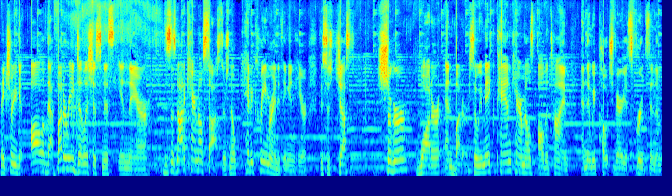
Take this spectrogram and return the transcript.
Make sure you get all of that buttery deliciousness in there. This is not a caramel sauce. There's no heavy cream or anything in here. This is just sugar, water, and butter. So we make pan caramels all the time, and then we poach various fruits in them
